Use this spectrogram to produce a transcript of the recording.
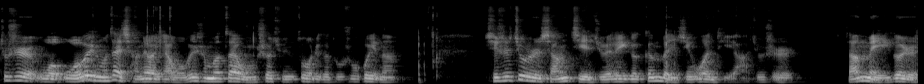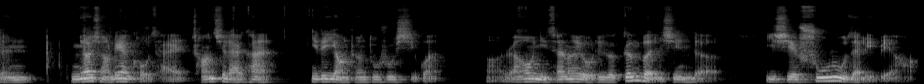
就是我我为什么再强调一下，我为什么在我们社群做这个读书会呢？其实就是想解决的一个根本性问题啊，就是咱们每一个人，你要想练口才，长期来看，你得养成读书习惯啊，然后你才能有这个根本性的。一些输入在里边哈，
